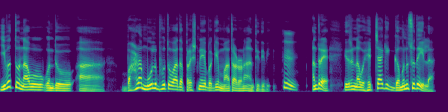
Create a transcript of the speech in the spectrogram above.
ಇವತ್ತು ನಾವು ಒಂದು ಬಹಳ ಮೂಲಭೂತವಾದ ಪ್ರಶ್ನೆಯ ಬಗ್ಗೆ ಮಾತಾಡೋಣ ಅಂತಿದ್ದೀವಿ. ಅಂದ್ರೆ ಇದನ್ನ ನಾವು ಹೆಚ್ಚಾಗಿ ಗಮನಿಸುವುದೇ ಇಲ್ಲ.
